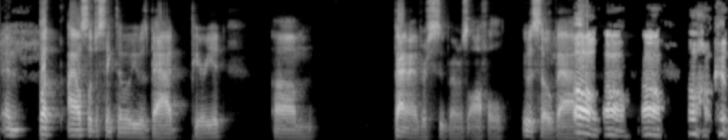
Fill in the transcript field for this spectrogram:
and but I also just think the movie was bad. Period. Um, Batman vs Superman was awful. It was so bad. Oh, oh, oh, oh, good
